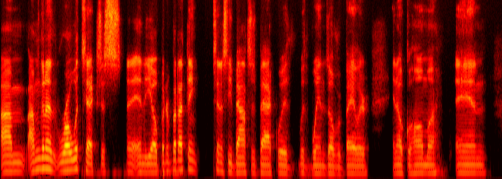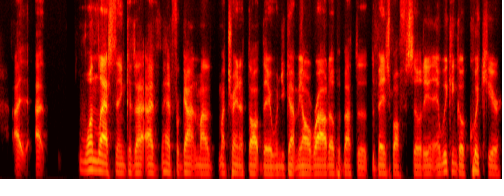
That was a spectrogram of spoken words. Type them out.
I'm I'm gonna roll with Texas in the opener. But I think Tennessee bounces back with with wins over Baylor in Oklahoma. And I, I one last thing because I've had forgotten my my train of thought there when you got me all riled up about the the baseball facility, and we can go quick here.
